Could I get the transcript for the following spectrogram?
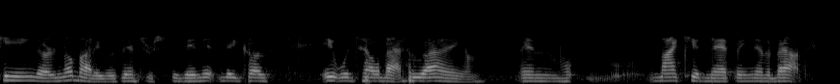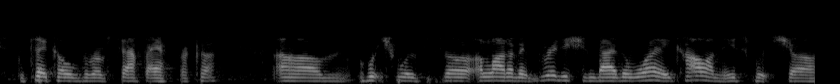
King or nobody was interested in it because it would tell about who I am and my kidnapping and about the takeover of South Africa, um, which was uh, a lot of it British. And, by the way, colonies, which uh,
